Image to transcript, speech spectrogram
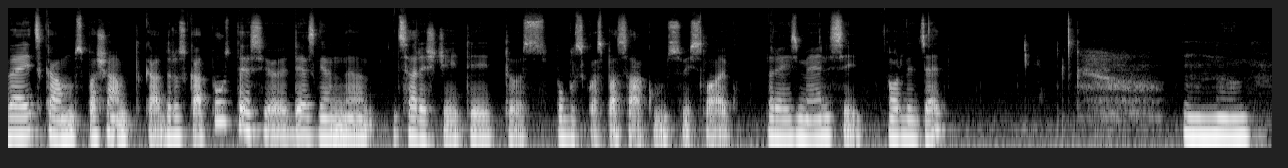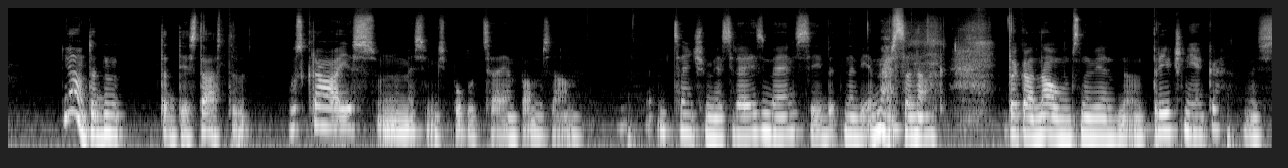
veids, kā mums pašām kā drusku atpūsties, jo ir diezgan sarežģīti tos publiskos pasākumus visu laiku, reizi mēnesī organizēt. Un, um, jā, un tad, tad tie stāsti uzkrājas, un mēs viņus publicējam pamazām. Cenšamies reizi mēnesī, bet nevienmēr sanāk. Tā kā nav mums neviena priekšnieka. Mēs,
